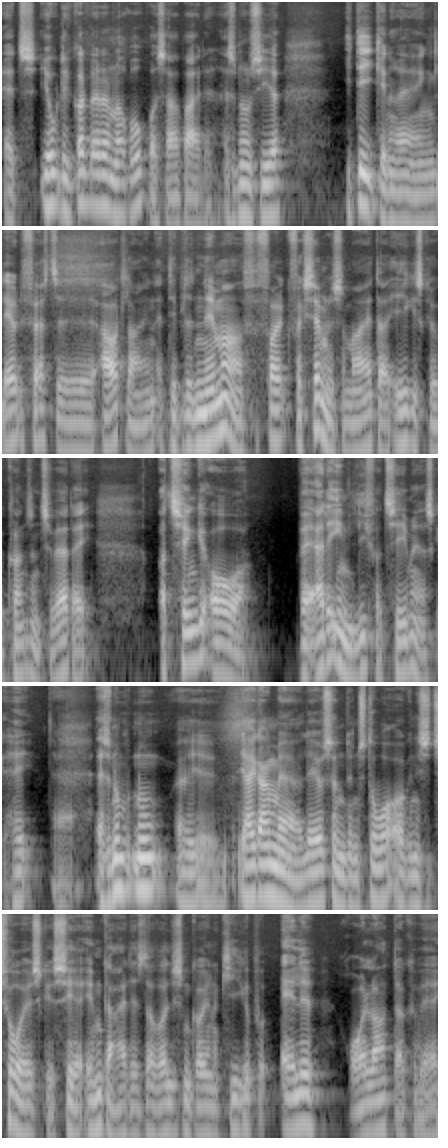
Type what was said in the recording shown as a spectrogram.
at jo, det kan godt være, der er noget robotsarbejde. Altså, når du siger, idégenereringen, lave det første outline, at det er blevet nemmere for folk, for eksempel som mig, der ikke skriver content til hverdag, at tænke over, hvad er det egentlig lige for et tema, jeg skal have? Ja. Altså nu, nu øh, jeg er i gang med at lave sådan den store organisatoriske CRM-guide, der hvor ligesom går ind og kigger på alle roller, der kan være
